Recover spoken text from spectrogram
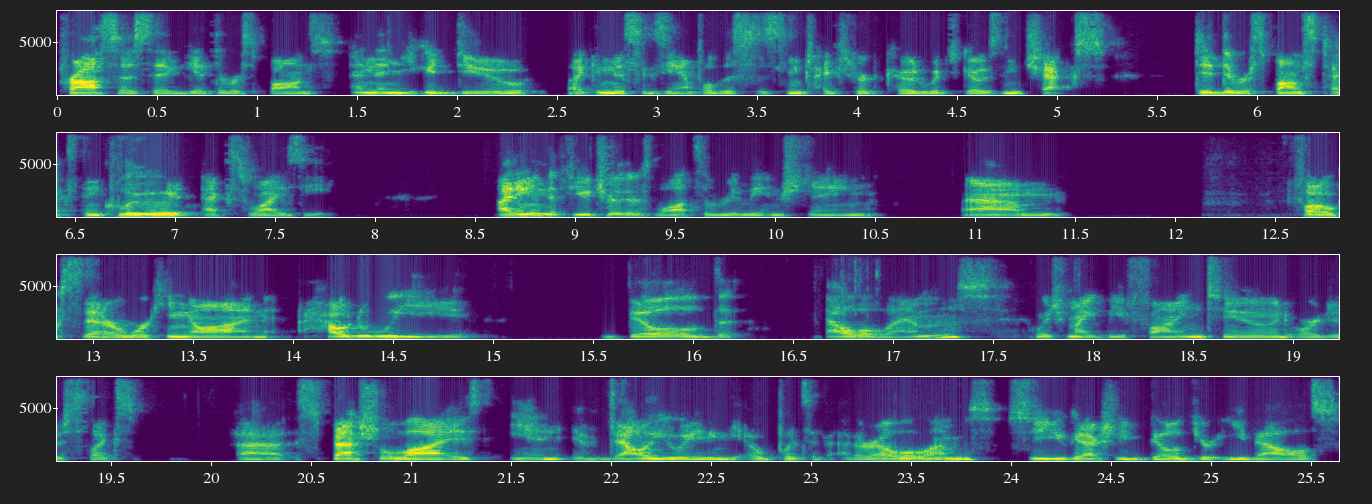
process it, get the response. And then you could do, like in this example, this is some TypeScript code which goes and checks, did the response text include XYZ? I think in the future, there's lots of really interesting um, folks that are working on how do we build LLMs, which might be fine tuned or just like uh, specialized in evaluating the outputs of other LLMs. So you could actually build your evals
